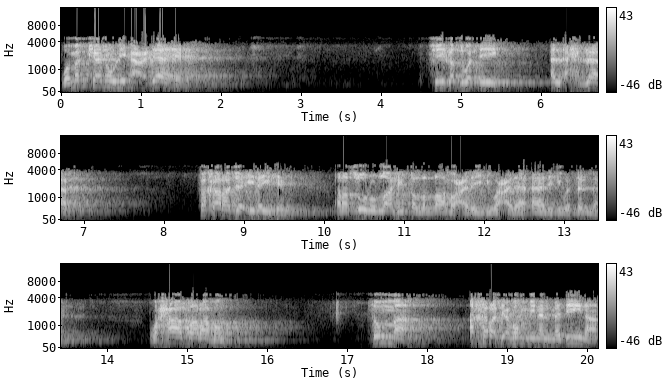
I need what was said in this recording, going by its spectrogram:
ومكنوا لأعدائه في غزوة الأحزاب فخرج إليهم. رسول الله صلى الله عليه وعلى آله وسلم. وحاصرهم ثم أخرجهم من المدينة.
